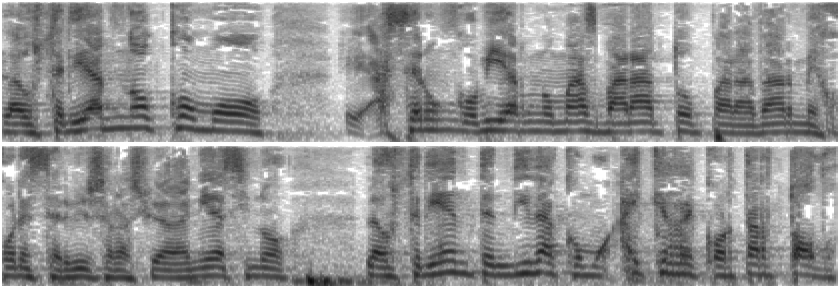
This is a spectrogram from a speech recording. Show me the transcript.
La austeridad no como eh, hacer un gobierno más barato para dar mejores servicios a la ciudadanía, sino la austeridad entendida como hay que recortar todo,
